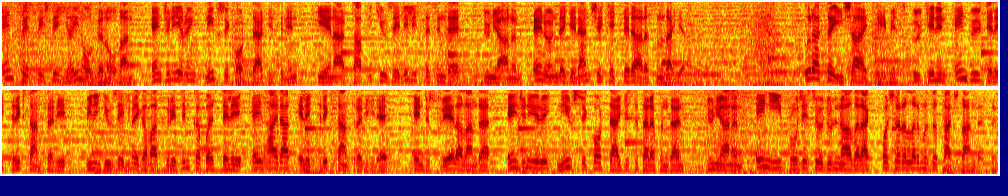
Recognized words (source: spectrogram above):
en prestijli yayın organı olan Engineering News Record dergisinin ENR Top 250 listesinde dünyanın en önde gelen şirketleri arasında yer alırız. Irak'ta inşa ettiğimiz ülkenin en büyük elektrik santrali 1250 megawatt üretim kapasiteli El Hayrat Elektrik Santrali ile endüstriyel alanda Engineering News Record dergisi tarafından dünyanın en iyi projesi ödülünü alarak başarılarımızı taçlandırdık.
